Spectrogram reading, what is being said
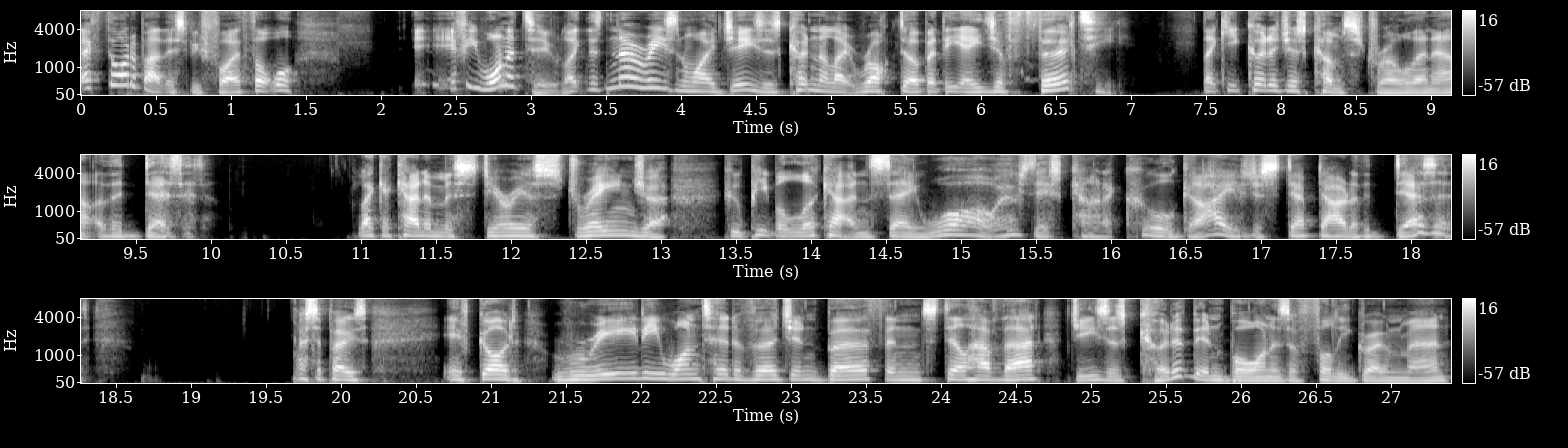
I've thought about this before. I thought, well, if he wanted to, like, there's no reason why Jesus couldn't have, like, rocked up at the age of 30 like he could have just come strolling out of the desert. Like a kind of mysterious stranger who people look at and say, Whoa, who's this kind of cool guy who's just stepped out of the desert? I suppose if God really wanted a virgin birth and still have that, Jesus could have been born as a fully grown man.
